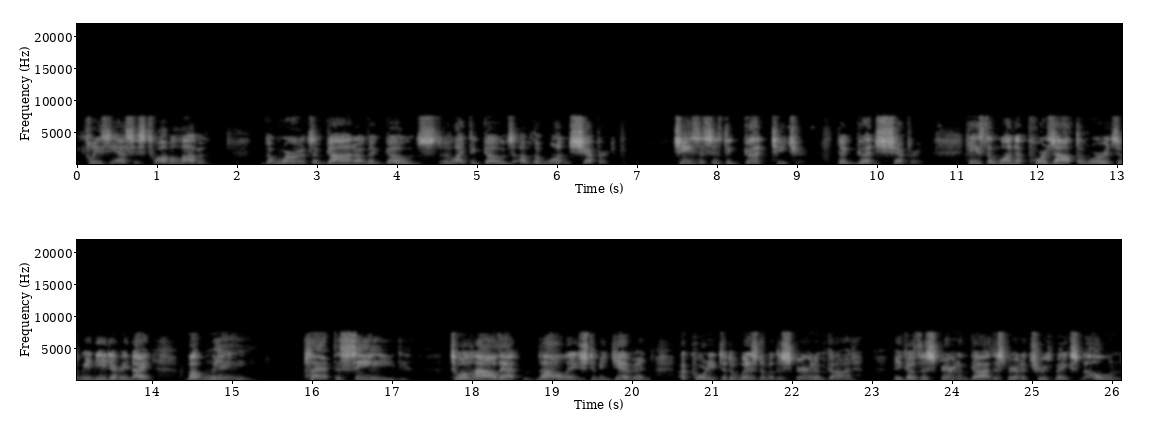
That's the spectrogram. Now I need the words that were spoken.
Ecclesiastes 12:11 The words of God are the goads, like the goads of the one shepherd. Jesus is the good teacher, the good shepherd. He's the one that pours out the words that we need every night. But we plant the seed to allow that knowledge to be given according to the wisdom of the Spirit of God, because the Spirit of God, the Spirit of truth, makes known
